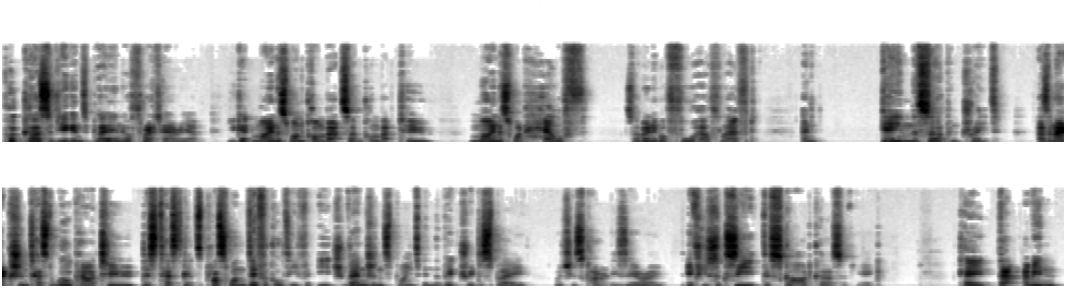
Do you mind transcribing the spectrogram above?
Put Curse of Yig into play in your threat area. You get minus 1 combat, so I'm combat 2, minus 1 health, so I've only got 4 health left, and gain the Serpent trait. As an action, test Willpower 2. This test gets plus 1 difficulty for each Vengeance point in the victory display, which is currently 0. If you succeed, discard Curse of Yig. Okay, that, I mean,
